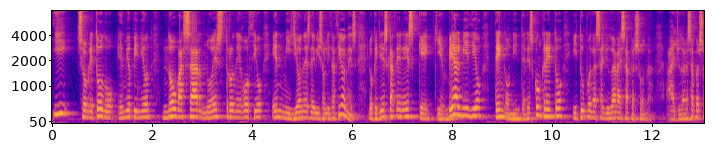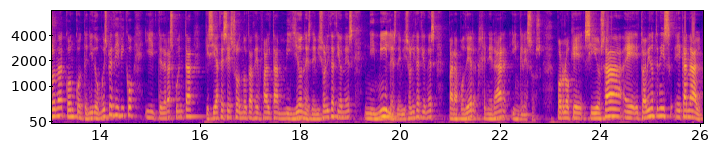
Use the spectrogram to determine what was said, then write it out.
y, sobre todo, en mi opinión, no basar nuestro negocio en millones de visualizaciones. Lo que tienes que hacer es que quien vea el vídeo tenga un interés concreto y tú puedas ayudar a esa persona. A ayudar a esa persona con contenido muy específico y te darás cuenta que si haces eso no te hacen falta millones de visualizaciones ni miles de visualizaciones para poder generar ingresos. Por lo que si os ha, eh, todavía no tenéis eh, canal,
